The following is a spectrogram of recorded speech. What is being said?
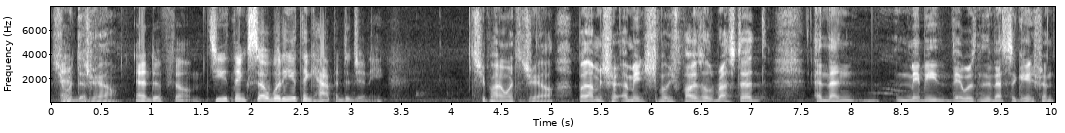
She went to jail. End of film. Do you think so? What do you think happened to Ginny? She probably went to jail, but I'm sure. I mean, she, she probably was arrested, and then maybe there was an investigation.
